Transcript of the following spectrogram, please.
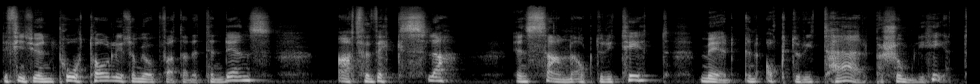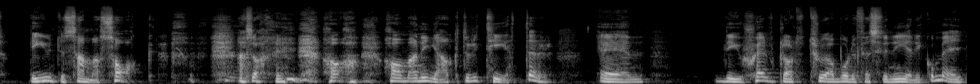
det finns ju en påtaglig, som jag uppfattade tendens att förväxla en sann auktoritet med en auktoritär personlighet. Det är ju inte samma sak. Alltså, har man inga auktoriteter eh, det är ju självklart, tror jag, både för Sven-Erik och mig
